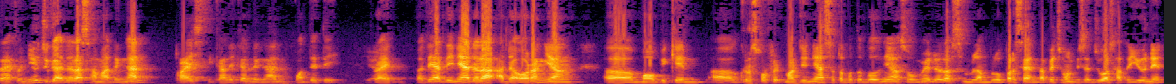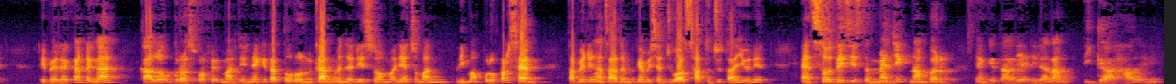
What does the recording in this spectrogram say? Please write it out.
revenue juga adalah sama dengan price dikalikan dengan quantity, Ya. right? Berarti artinya adalah ada orang yang uh, mau bikin uh, gross profit marginnya setebel-tebelnya semuanya adalah 90%, tapi cuma bisa jual satu unit. Dibedakan dengan kalau gross profit marginnya kita turunkan menjadi semuanya cuma 50%, tapi dengan saat demikian bisa jual satu juta unit. And so this is the magic number yang kita lihat di dalam tiga hal ini.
